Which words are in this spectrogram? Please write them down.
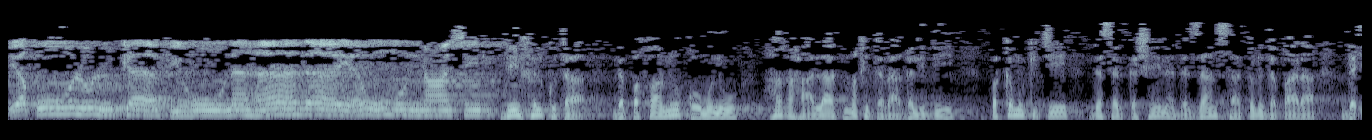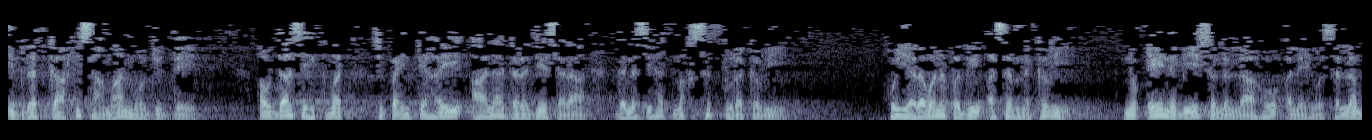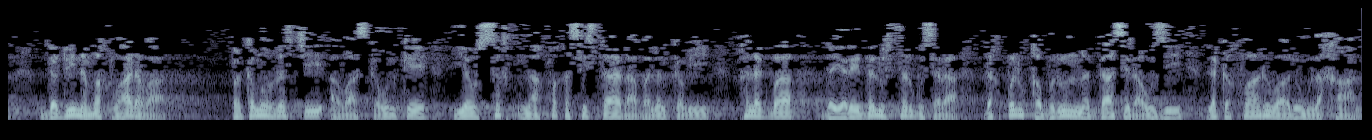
یقول الكافرون هذا یوم عسر دی خلکو ته د پخوانو قومونو هغه حالات مخې ته راغلي دي په کوم کې چې د سرکشۍ نه د ځان ساتلو لپاره د عبرت کافي سامان موجود دی او داسې حکمت چې په انتهایی اعلی درجه سره د نصیحت مقصد پوره کوي خو يرونه په دوی اثر نه کوي نو اے نبی صلی الله علیه وسلم د دوی نه مخ واړوا په کوم ورځ چې आवाज کوونکې یو سخت نافقه سیستا رابلل کوي خلک به د یریدلو سترګو سره د خپل قبرونو نه داسې راوځي لکه خوارو وارو ملخان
